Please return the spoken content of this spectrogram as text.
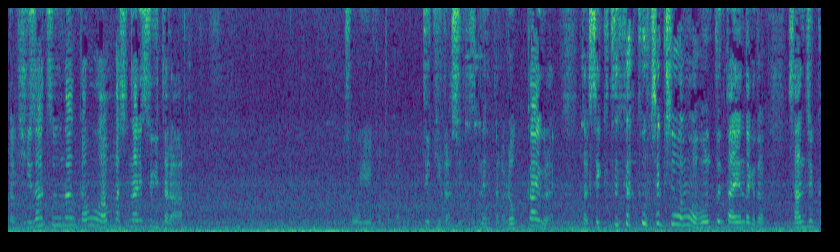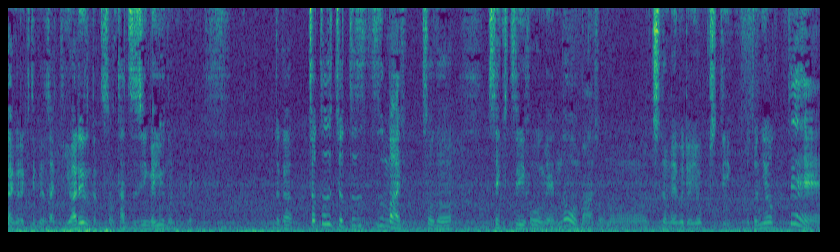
だから膝痛なんかもあんましなりすぎたらそういうことができるらしいですね。だから6回ぐらい。だから脊椎管硬尺症はもう本当に大変だけど30回ぐらい来てくださいって言われるんだってその達人が言うのにはね。だからちょっとずつちょっとずつまあその脊椎方面のまあその血の巡りを良くしていくことによって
